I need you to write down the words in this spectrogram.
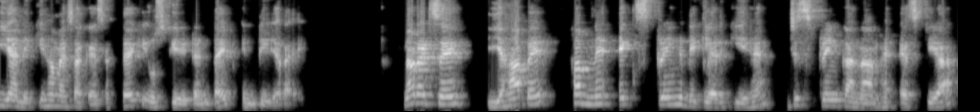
यानी कि हम ऐसा कह सकते हैं कि उसकी रिटर्न टाइप इंटीजर आएगी। नाउ लेट्स से यहाँ पे हमने एक स्ट्रिंग डिक्लेयर की है, जिस स्ट्रिंग का नाम है एसटीआर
